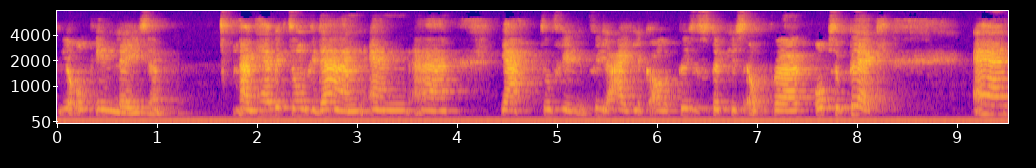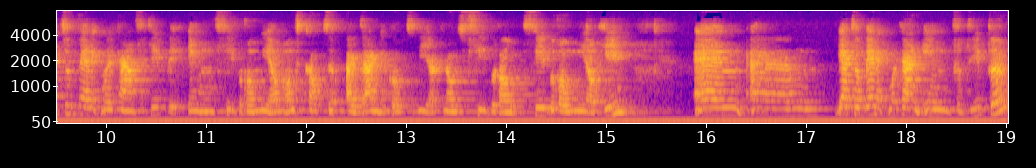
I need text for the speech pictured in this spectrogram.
je op inlezen. Nou, dat heb ik toen gedaan. En ja, toen vielen eigenlijk alle puzzelstukjes op, op zijn plek. En toen ben ik me gaan verdiepen in fibromyalgie. Want ik had uiteindelijk ook de diagnose fibro fibromyalgie. En ehm, ja, toen ben ik me gaan in verdiepen.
